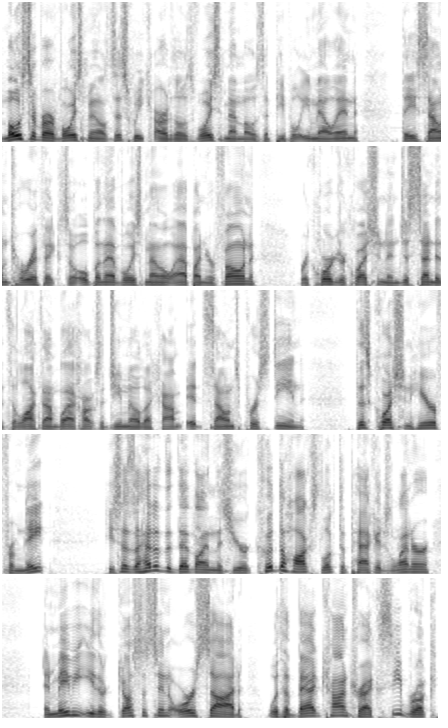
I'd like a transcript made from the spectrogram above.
Most of our voicemails this week are those voice memos that people email in. They sound terrific. So open that voice memo app on your phone record your question, and just send it to lockedonblackhawks at gmail.com. It sounds pristine. This question here from Nate. He says, ahead of the deadline this year, could the Hawks look to package Lehner and maybe either Gustafsson or Saad with a bad contract, Seabrook,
